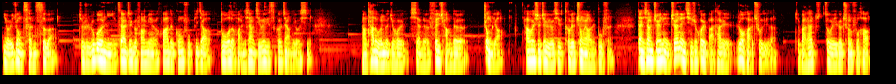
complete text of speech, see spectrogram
有一种层次吧。就是如果你在这个方面花的功夫比较多的话，你像《极乐迪斯科》这样的游戏，然后它的文本就会显得非常的重要，它会是这个游戏特别重要的一部分。但你像《Journey》，《Journey》其实会把它给弱化处理了。就把它作为一个纯符号，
